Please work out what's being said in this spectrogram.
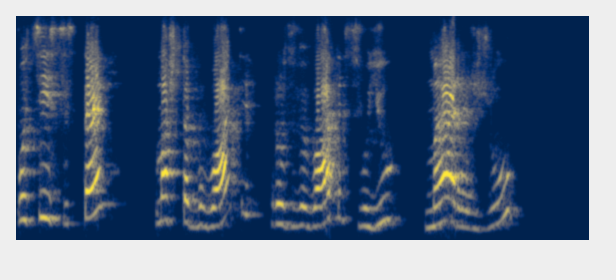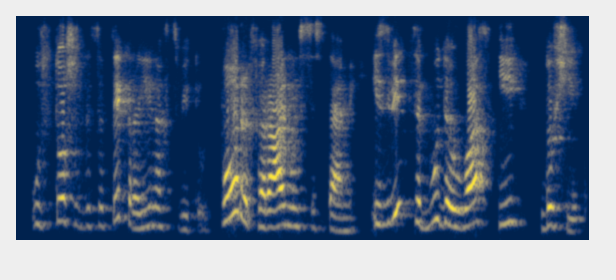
по цій системі масштабувати, розвивати свою мережу у 160 країнах світу по реферальній системі. І звідси буде у вас і дохід.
